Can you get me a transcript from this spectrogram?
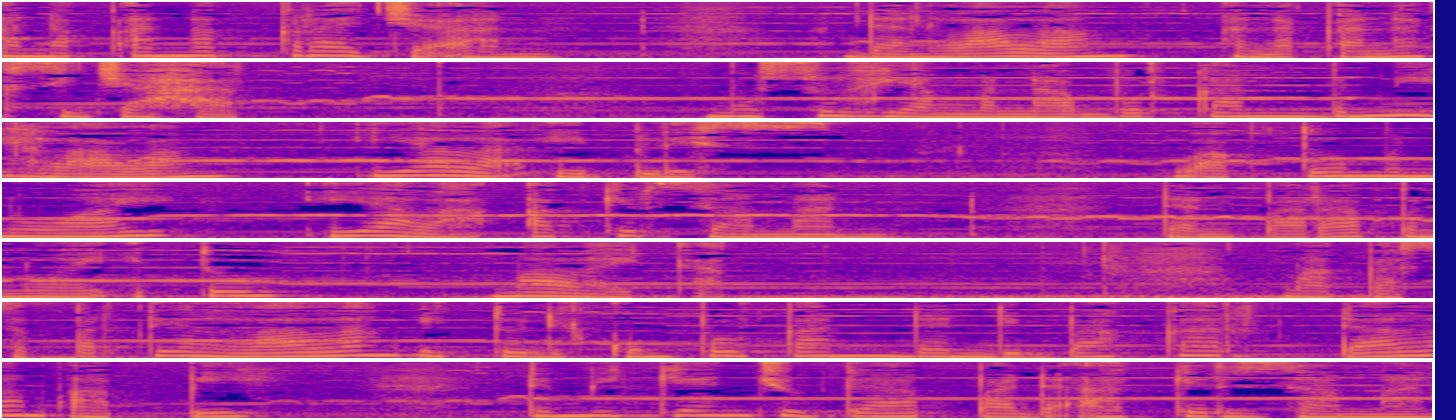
anak-anak kerajaan." Dan lalang anak-anak si jahat. Musuh yang menaburkan benih lalang ialah iblis. Waktu menuai ialah akhir zaman, dan para penuai itu malaikat. Maka seperti lalang itu dikumpulkan dan dibakar dalam api, demikian juga pada akhir zaman.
